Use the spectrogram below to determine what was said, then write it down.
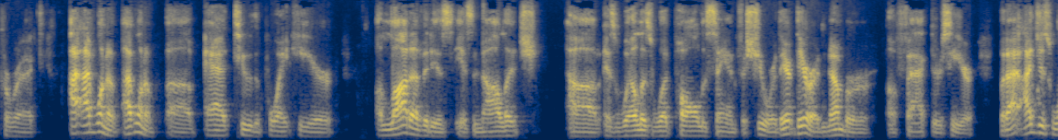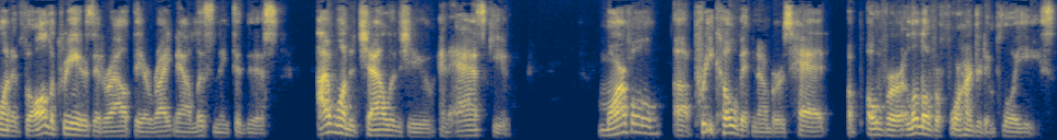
Correct. I want to I want to uh, add to the point here. A lot of it is is knowledge, uh, as well as what Paul is saying for sure. There there are a number of factors here, but I, I just wanted for all the creators that are out there right now listening to this, I want to challenge you and ask you. Marvel uh, pre-COVID numbers had a- over a little over 400 employees,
